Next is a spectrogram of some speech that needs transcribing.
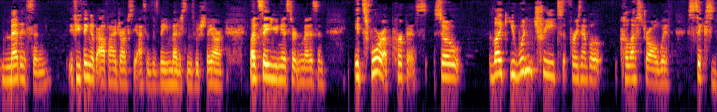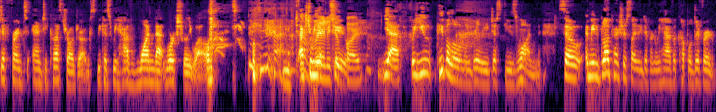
medicine. If you think of alpha hydroxy acids as being medicines, which they are, let's say you need a certain medicine, it's for a purpose. So like you wouldn't treat, for example, cholesterol with six different anti-cholesterol drugs because we have one that works really well. yeah. Actually, we really have two. good point. Yeah, but you people only really just use one. So I mean, blood pressure is slightly different. We have a couple different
